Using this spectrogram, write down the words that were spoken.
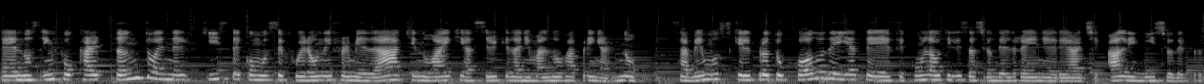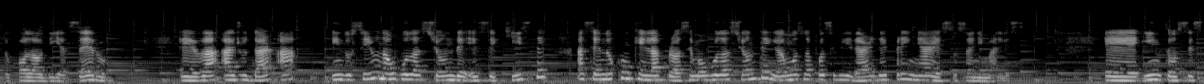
eh, nos enfocar tanto en el quiste como si fuera una enfermedad que no hay que hacer que el animal no va a preñar. No, sabemos que el protocolo de IATF con la utilización del RNRH al inicio del protocolo al día cero eh, va a ayudar a inducir una ovulación de ese quiste, haciendo con que en la próxima ovulación tengamos la posibilidad de preñar estos animales. Eh, entonces,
